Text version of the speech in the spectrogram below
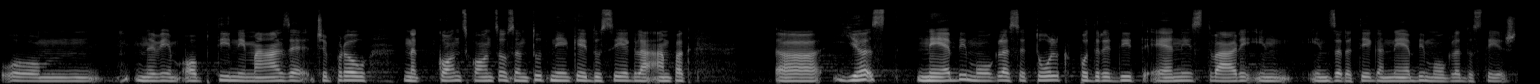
um, ne vem, ob Tini Maze, čeprav na konc koncev sem tudi nekaj dosegla, ampak uh, jaz ne bi mogla se toliko podrediti eni stvari in, in zaradi tega ne bi mogla doseči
